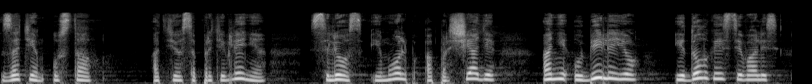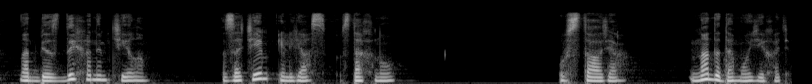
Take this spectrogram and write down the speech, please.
Затем, устав от ее сопротивления, слез и мольб о пощаде, они убили ее и долго издевались над бездыханным телом. Затем Ильяс вздохнул. Устал я. Надо домой ехать.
